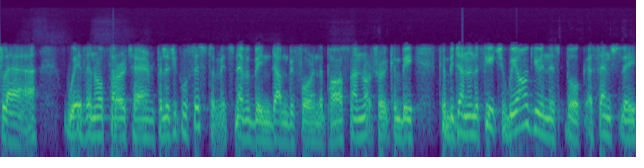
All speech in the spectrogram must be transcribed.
flair with an authoritarian political system. It's never been done before in the past, and I'm not sure it can be can be done in the future. We argue in this book essentially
